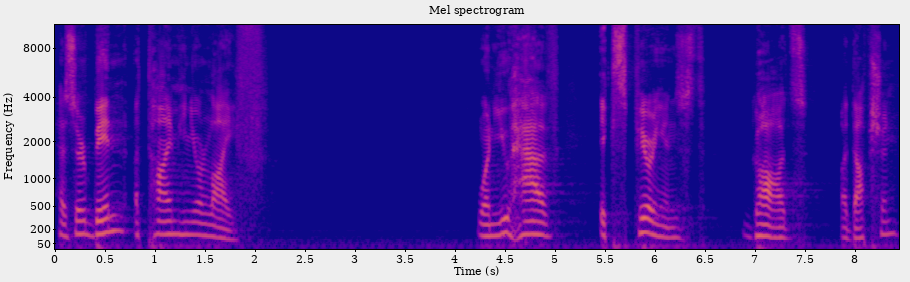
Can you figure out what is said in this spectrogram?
Has there been a time in your life when you have experienced God's adoption?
